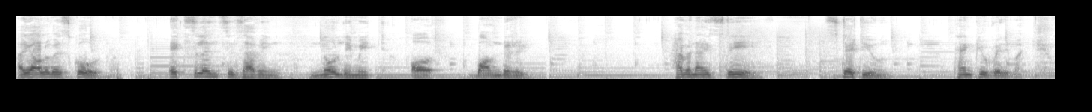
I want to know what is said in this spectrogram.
I always quote excellence is having no limit or boundary. Have a nice day. Stay tuned. Thank you very much.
